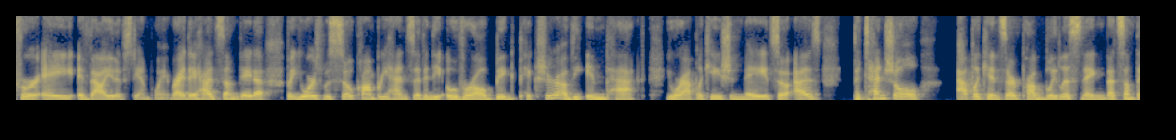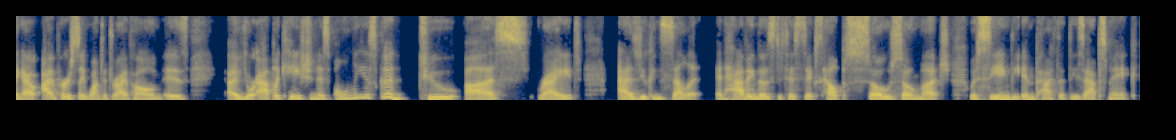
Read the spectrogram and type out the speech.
for a evaluative standpoint, right? They had some data, but yours was so comprehensive in the overall big picture of the impact your application made. So as potential applicants are probably listening, that's something I, I personally want to drive home is uh, your application is only as good to us, right? As you can sell it and having those statistics helps so so much with seeing the impact that these apps make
